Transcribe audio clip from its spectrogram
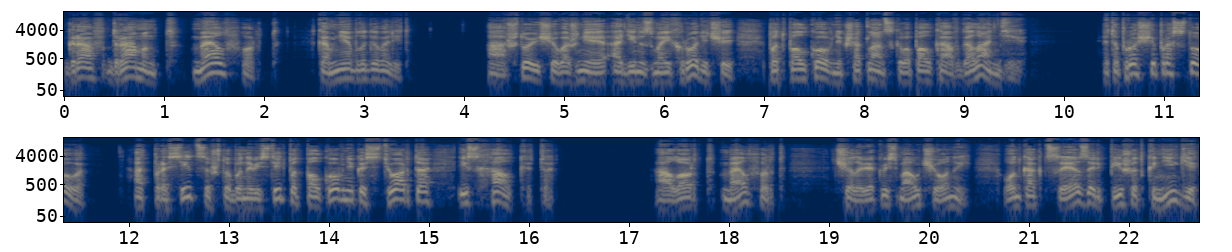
граф Драмонт Мелфорд, ко мне благоволит. А что еще важнее, один из моих родичей, подполковник шотландского полка в Голландии. Это проще простого — отпроситься, чтобы навестить подполковника Стюарта из Халкета. А лорд Мелфорд — человек весьма ученый. Он, как Цезарь, пишет книги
